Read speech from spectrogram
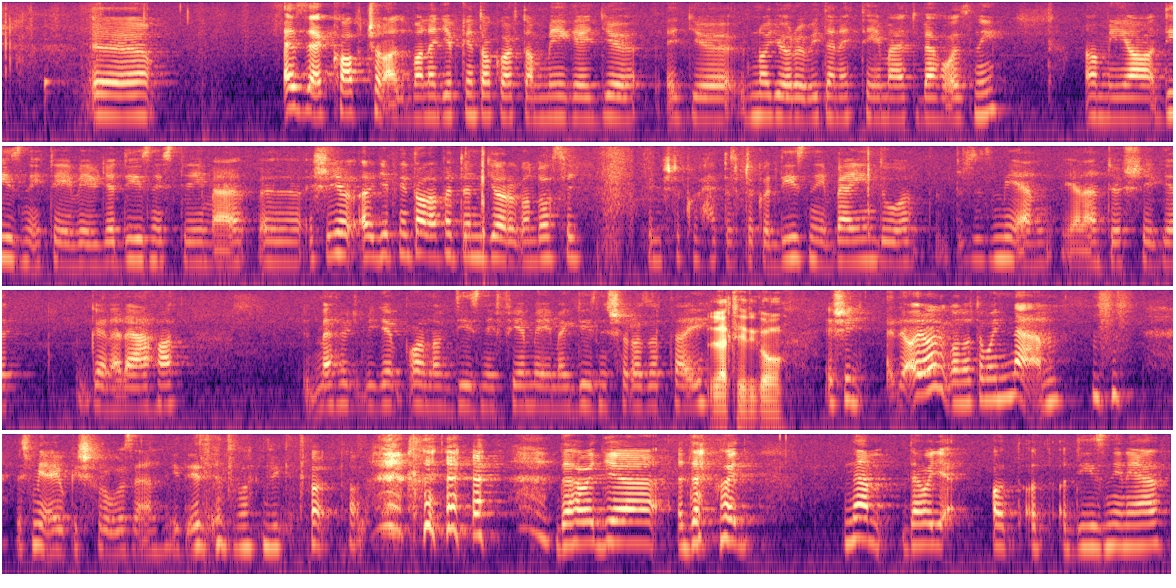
ö, ezzel kapcsolatban egyébként akartam még egy, egy nagyon röviden egy témát behozni, ami a Disney TV, ugye Disney streamel, és egyébként alapvetően így arra gondolsz, hogy, hogy most akkor, hát most akkor Disney beindul, ez milyen jelentőséget generálhat, mert hogy ugye vannak Disney filmjei, meg Disney sorozatai, Let it go. és így arra gondoltam, hogy nem. És milyen jó kis Frozen idézet volt Viktor. de hogy, de hogy nem, de hogy a, a, a Disneynél,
